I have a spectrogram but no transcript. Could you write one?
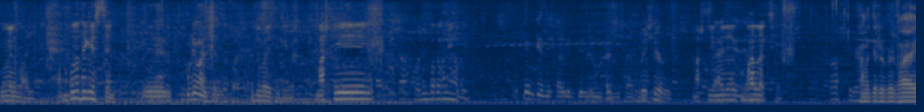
রুবেল ভাই। আপনি কোথা থেকে এসেছেন? কুড়ি মারছেন কুটিবাড়ি থেকে। মাছটি ওজন কতখানি হবে? তিন কেজি সাড়ে তিন কেজি। বেশি হবে মাছটি মেরে খুব ভালো লাগছে। আমাদের রুবেল ভাই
